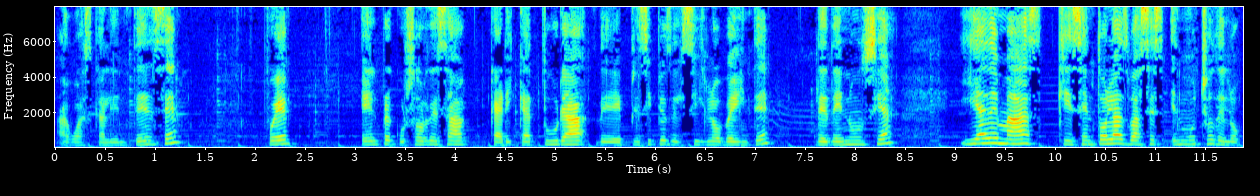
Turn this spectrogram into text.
aguascalentense, fue el precursor de esa caricatura de principios del siglo XX, de denuncia, y además que sentó las bases en mucho de lo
